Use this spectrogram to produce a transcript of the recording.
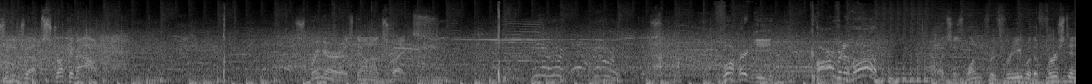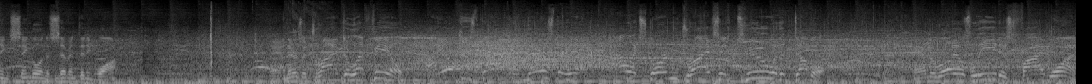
Changeup struck him out. Springer is down on strikes. Vargy carving him up. Alex is one for three with a first inning single and a seventh inning walk. And there's a drive to left field. Aoki's back, and there's the hit. Alex Gordon drives in two with a double. And the Royals lead is 5-1.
